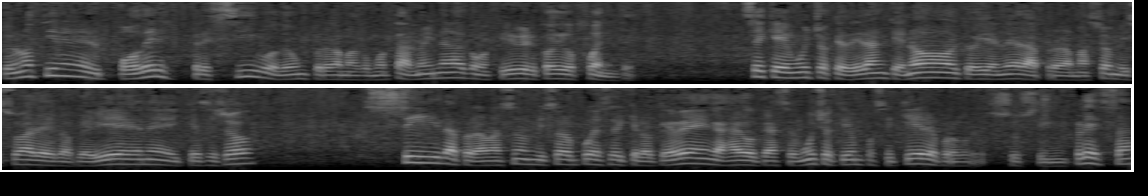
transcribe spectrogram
pero no tienen el poder expresivo de un programa como tal. No hay nada como escribir el código fuente. Sé que hay muchos que dirán que no, que hoy en día la programación visual es lo que viene y qué sé yo. Sí, la programación visual puede ser que lo que venga es algo que hace mucho tiempo se quiere por su simpleza.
